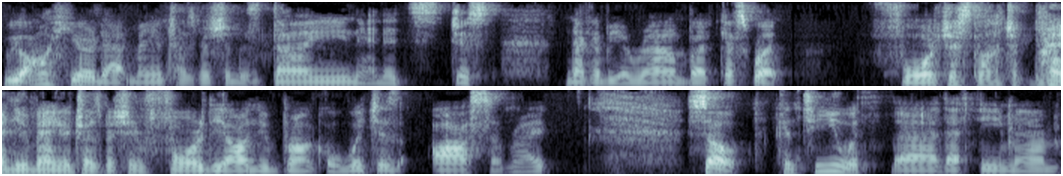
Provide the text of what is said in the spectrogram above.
we all hear that manual transmission is dying and it's just not gonna be around, but guess what? Ford just launched a brand new manual transmission for the all new Bronco, which is awesome, right? So continue with uh, that theme. Um,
